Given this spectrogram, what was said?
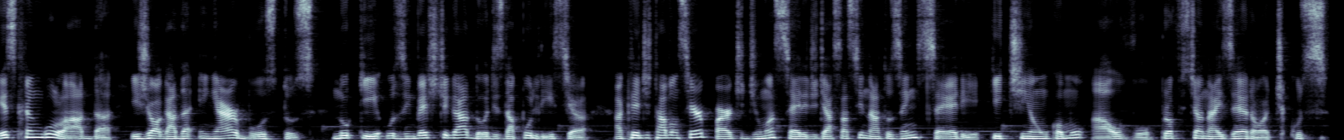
estrangulada e jogada em arbustos, no que os investigadores da polícia acreditavam ser parte de uma série de assassinatos em série que tinham como alvo profissionais eróticos.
